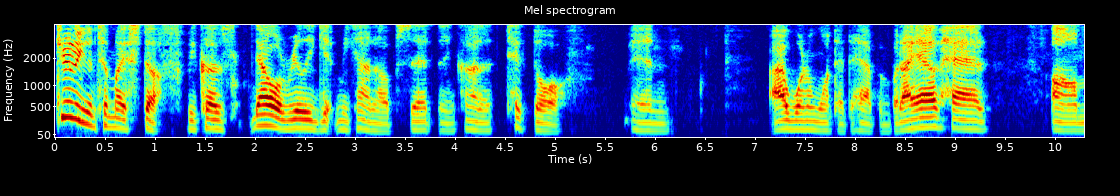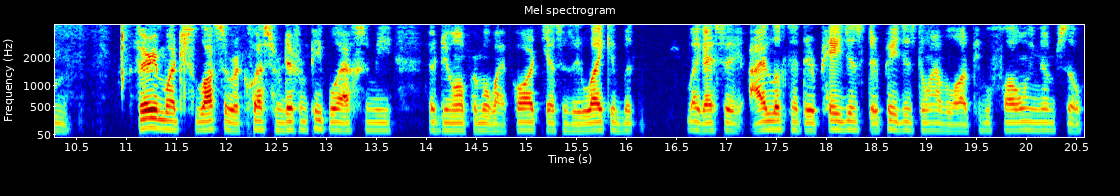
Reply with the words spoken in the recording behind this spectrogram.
getting into my stuff because that will really get me kind of upset and kind of ticked off, and I wouldn't want that to happen. But I have had um, very much lots of requests from different people asking me if they want to promote my podcast as they like it. But like I say, I looked at their pages. Their pages don't have a lot of people following them, so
